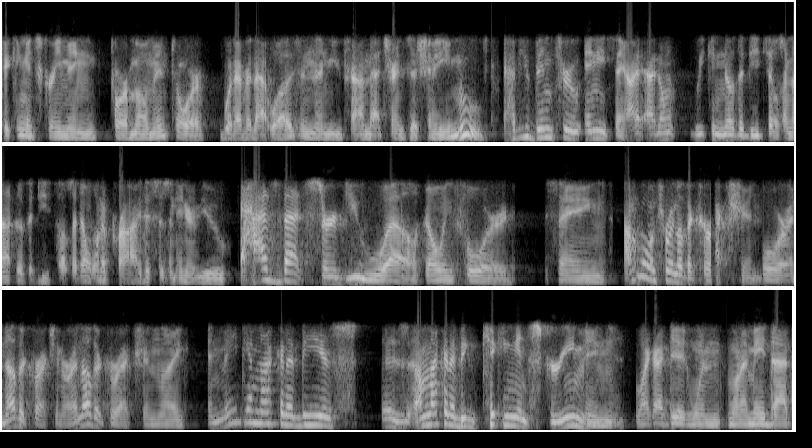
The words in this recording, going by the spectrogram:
kicking and screaming for a moment or whatever that was. And then you found that transition and you moved. Have you been through anything? I, I don't, we can know the details or not know the details. I don't want to pry. This is an interview. Has that served you well going forward? saying, I'm going through another correction or another correction or another correction, like, and maybe I'm not going to be as is I'm not going to be kicking and screaming like I did when when I made that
